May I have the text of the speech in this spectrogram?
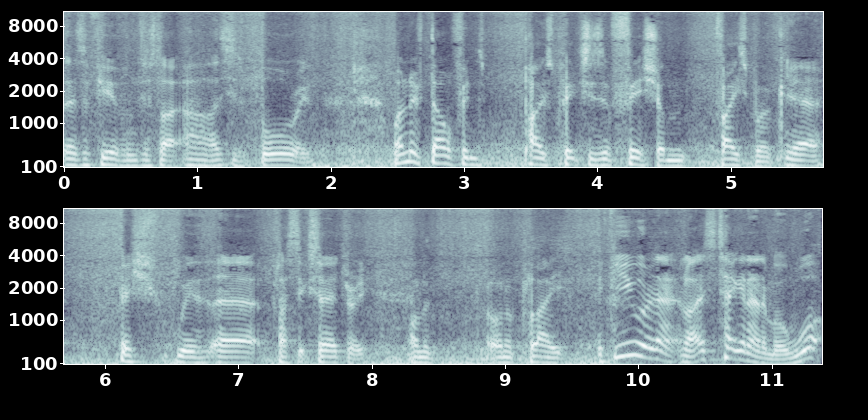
there's a few of them just like, oh, this is boring. wonder if dolphins post pictures of fish on Facebook Yeah, fish with uh, plastic surgery. on a on a plate. If you were an like, let's take an animal. What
